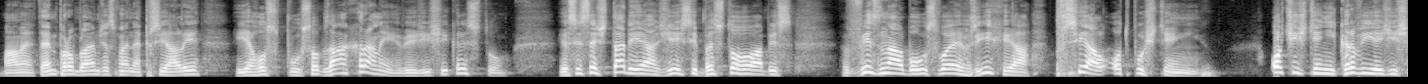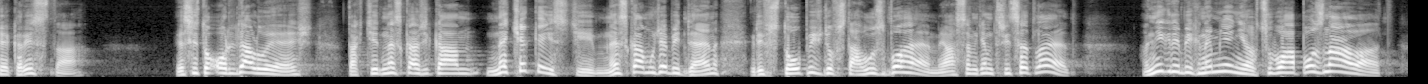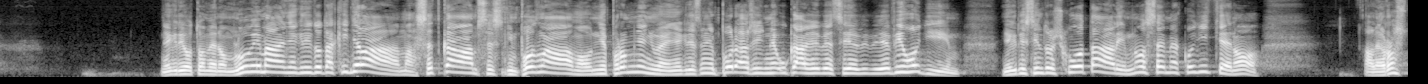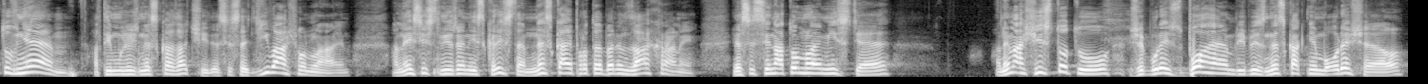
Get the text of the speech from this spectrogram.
Máme ten problém, že jsme nepřijali jeho způsob záchrany v Ježíši Kristu. Jestli jsi tady a žiješ si bez toho, abys vyznal Bohu svoje hříchy a přijal odpuštění, očištění krví Ježíše Krista, jestli to oddaluješ, tak ti dneska říkám, nečekej s tím. Dneska může být den, kdy vstoupíš do vztahu s Bohem. Já jsem těm 30 let. A nikdy bych neměnil, chci Boha poznávat. Někdy o tom jenom mluvím a někdy to taky dělám a setkávám se s ním, poznávám ho, on mě proměňuje, někdy se mě podaří, mě ukáže věci, je, je vyhodím. Někdy s ním trošku otálím, no jsem jako dítě, no. Ale rostu v něm a ty můžeš dneska začít, jestli se díváš online a nejsi smířený s Kristem, dneska je pro tebe den záchrany. Jestli jsi na tomhle místě a nemáš jistotu, že budeš s Bohem, když bys dneska k němu odešel,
